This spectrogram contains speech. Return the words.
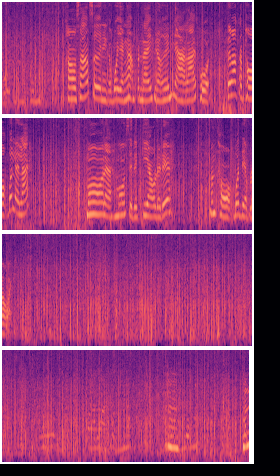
โอ้ยมัน เขาสาวเซอร์นี่ก็บ่อย่างงามปานใดพี่น้องเอ้ยหญ้าหลายโพด แต่ว่ากระถอกเบิดเลยละมอแหละมอเสได็จเกี่ยวเลยเด้ มันถอกเบิดเรียบร้อย ปลาลายพวกนี้เนาะ อืม ลงเนาะ มัน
